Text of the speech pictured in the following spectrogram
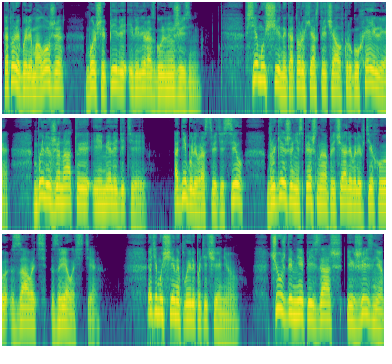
которые были моложе, больше пили и вели разгульную жизнь. Все мужчины, которых я встречал в кругу Хейли, были женаты и имели детей. Одни были в расцвете сил, другие же неспешно причаливали в тихую заводь зрелости. Эти мужчины плыли по течению. Чуждый мне пейзаж их жизни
